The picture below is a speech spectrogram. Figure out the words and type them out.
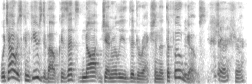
which I was confused about because that's not generally the direction that the food goes. Sure, sure.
